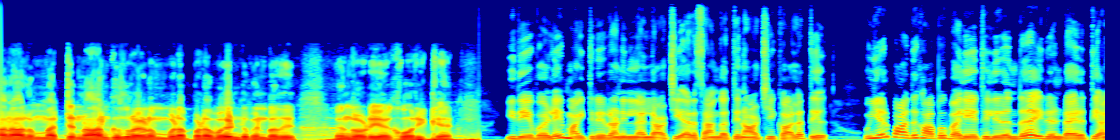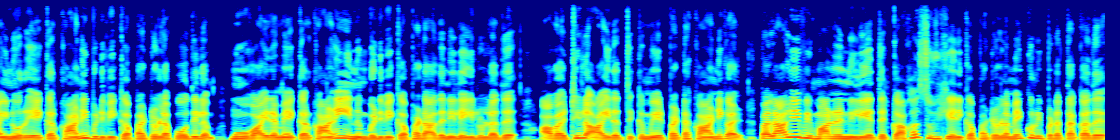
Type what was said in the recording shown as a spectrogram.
ஆனாலும் மற்ற நான்கு துறைகளும் விடப்பட வேண்டும் என்பது எங்களுடைய கோரிக்கை. இதேவேளை மைத்திரி ரணில் நல்லாட்சி அரசாங்கத்தின் ஆட்சி காலத்தில் உயர் பாதுகாப்பு வலயத்திலிருந்து இரண்டாயிரத்தி ஐநூறு ஏக்கர் காணி விடுவிக்கப்பட்டுள்ள போதிலும் மூவாயிரம் ஏக்கர் காணி இன்னும் விடுவிக்கப்படாத நிலையில் உள்ளது. அவற்றில் ஆயிரத்துக்கும் மேற்பட்ட காணிகள் பலாலி விமான நிலையத்திற்காக சுவீகரிக்கப்பட்டுள்ளமை குறிப்பிடத்தக்கது.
